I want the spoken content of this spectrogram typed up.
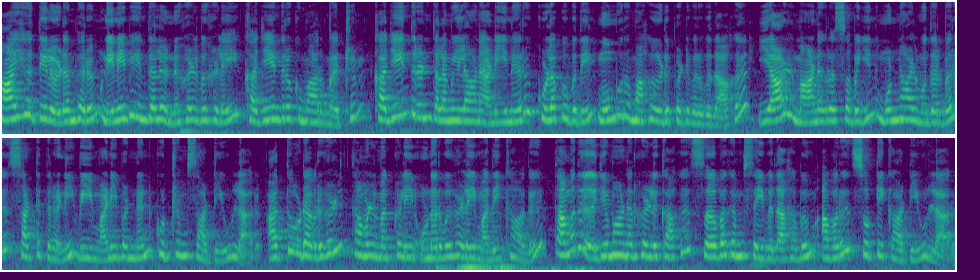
தாயகத்தில் இடம்பெறும் நினைவேந்தல் நிகழ்வுகளை கஜேந்திரகுமார் மற்றும் கஜேந்திரன் தலைமையிலான அணியினர் குழப்புவதில் மும்முரமாக ஈடுபட்டு வருவதாக யாழ் மாநகர சபையின் முன்னாள் முதல்வர் சட்டத்திரணி வி. மணிவண்ணன் குற்றம் சாட்டியுள்ளார். அத்தோடு அவர்கள் தமிழ் மக்களின் உணர்வுகளை மதிக்காது தமது எஜமானர்களுக்காக சேவகம் செய்வதாகவும் அவர் சுட்டிக்காட்டியுள்ளார்.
